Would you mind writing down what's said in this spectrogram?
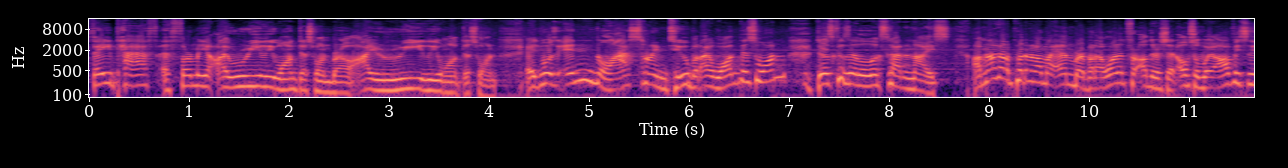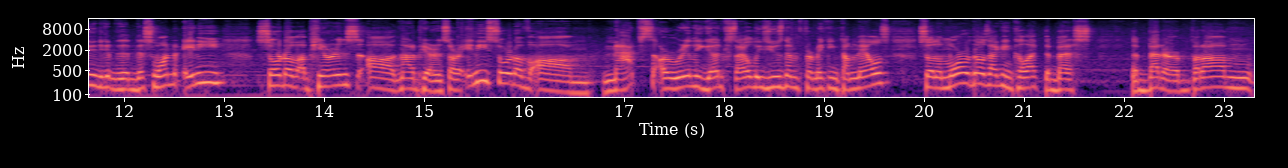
Fey Path, Thermia, I really want this one, bro. I really want this one. It was in the last time too, but I want this one just because it looks kind of nice. I'm not going to put it on my Ember, but I want it for other set. Also, we obviously need to get this one. Any sort of appearance, uh, not appearance, sorry, any sort of um, maps are really good because I always use them for making thumbnails. So the more of those I can collect, the best the better. But um,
